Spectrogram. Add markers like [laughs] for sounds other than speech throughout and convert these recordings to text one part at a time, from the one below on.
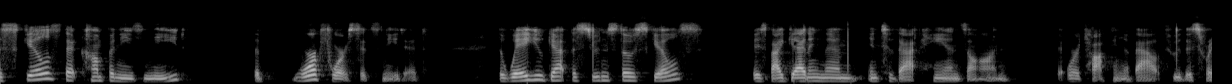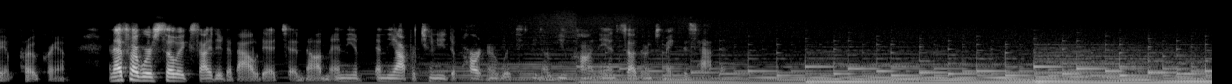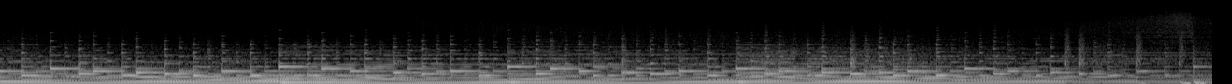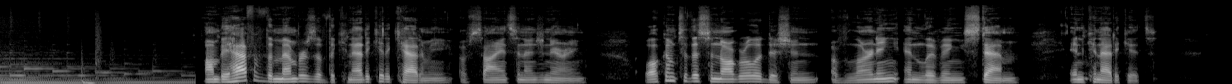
the skills that companies need, the workforce that's needed. The way you get the students those skills is by getting them into that hands on that we're talking about through this ramp program and that's why we're so excited about it and, um, and the and the opportunity to partner with you know UConn and Southern to make this happen. On behalf of the members of the Connecticut Academy of Science and Engineering, welcome to this inaugural edition of Learning and Living STEM in Connecticut,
